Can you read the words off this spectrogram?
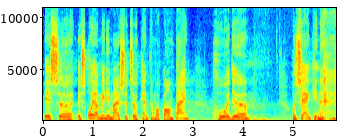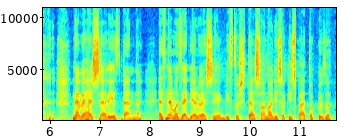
és, és olyan minimálisra csökkentem a kampányt, hogy hogy senki ne, ne vehessen részt benne. Ez nem az egyenlő esélyek biztosítása a nagy és a kis pártok között.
